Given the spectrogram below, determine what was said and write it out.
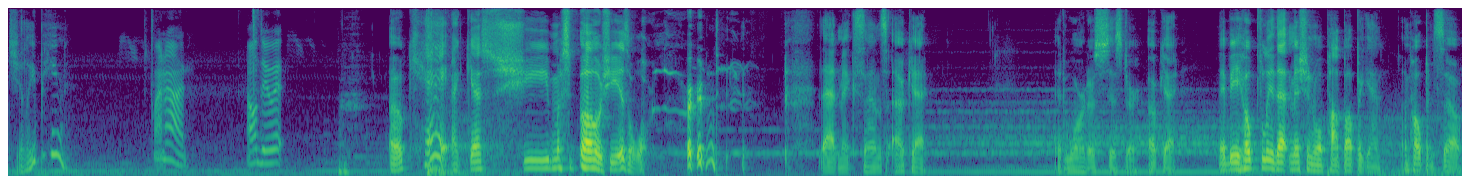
Jilly Bean? Why not? I'll do it. Okay, I guess she must... Oh, she is a warlord. that makes sense. Okay. Eduardo's sister. Okay. Maybe, hopefully, that mission will pop up again. I'm hoping so.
